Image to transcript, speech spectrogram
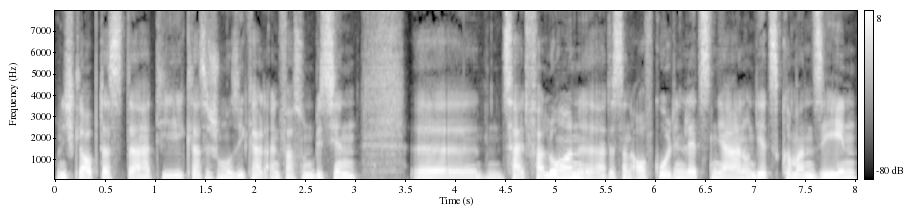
Und ich glaube, dass da hat die klassische Musik halt einfach so ein bisschen äh, Zeit verloren, hat es dann aufgeholt in den letzten Jahren und jetzt kann man sehen,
